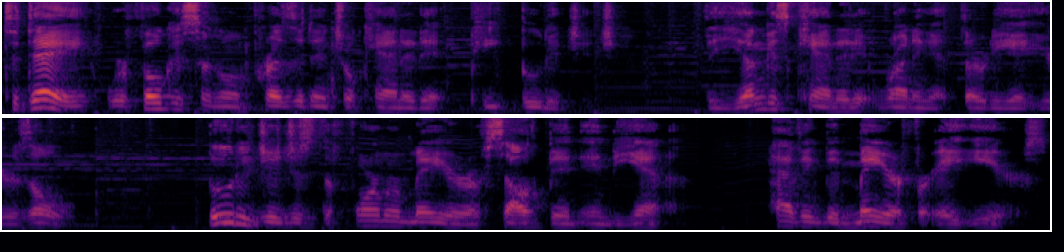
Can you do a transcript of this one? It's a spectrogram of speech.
Today, we're focusing on presidential candidate Pete Buttigieg, the youngest candidate running at 38 years old. Buttigieg is the former mayor of South Bend, Indiana, having been mayor for eight years.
